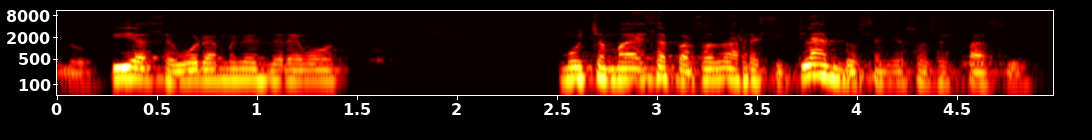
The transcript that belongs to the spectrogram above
los días, seguramente tendremos muchas más de esas personas reciclándose en esos espacios.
